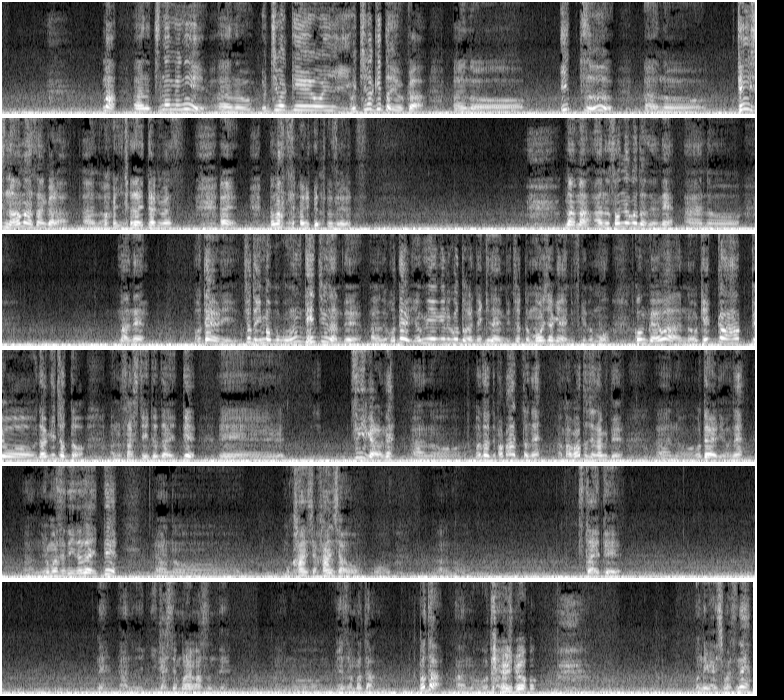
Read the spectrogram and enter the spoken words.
まあ、あのちなみにあの内訳を内訳というかあの一通あの天使のアマンさんからあの いただいております。はい。アマンさんありがとうございます。まあまああのそんなことでねあのまあねお便り、ちょっと今僕運転中なんで、あのお便り読み上げることができないんで、ちょっと申し訳ないんですけども、今回は、あの、結果発表だけちょっと、あの、させていただいて、えー、次からね、あの、まとめてパパッとね、パパッとじゃなくて、あの、お便りをね、あの読ませていただいて、あの、もう感謝、感謝を、あの、伝えて、ね、あの、行かしてもらいますんで、皆さんまたまたあのお便りをお願いしますね。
